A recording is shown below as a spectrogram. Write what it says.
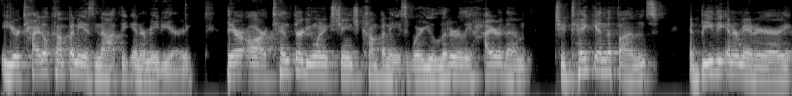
Your title company is not the intermediary. There are 1031 exchange companies where you literally hire them to take in the funds and be the intermediary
